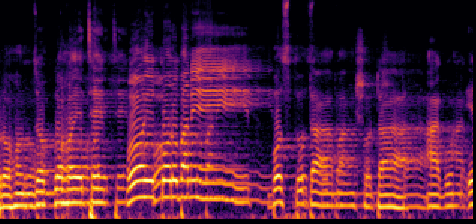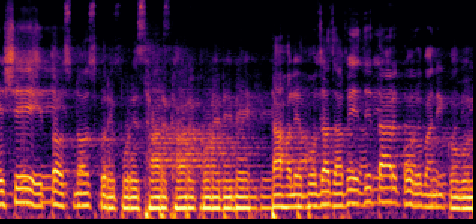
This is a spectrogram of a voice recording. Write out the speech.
গ্রহণযোগ্য হয়েছে। ওই কোরবানি বস্তুটা, মাংসটা আগুন এসে তছনছ করে পুড়ে ছারখার করে দিবে। তাহলে বোঝা যাবে যে তার কোরবানি কবুল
